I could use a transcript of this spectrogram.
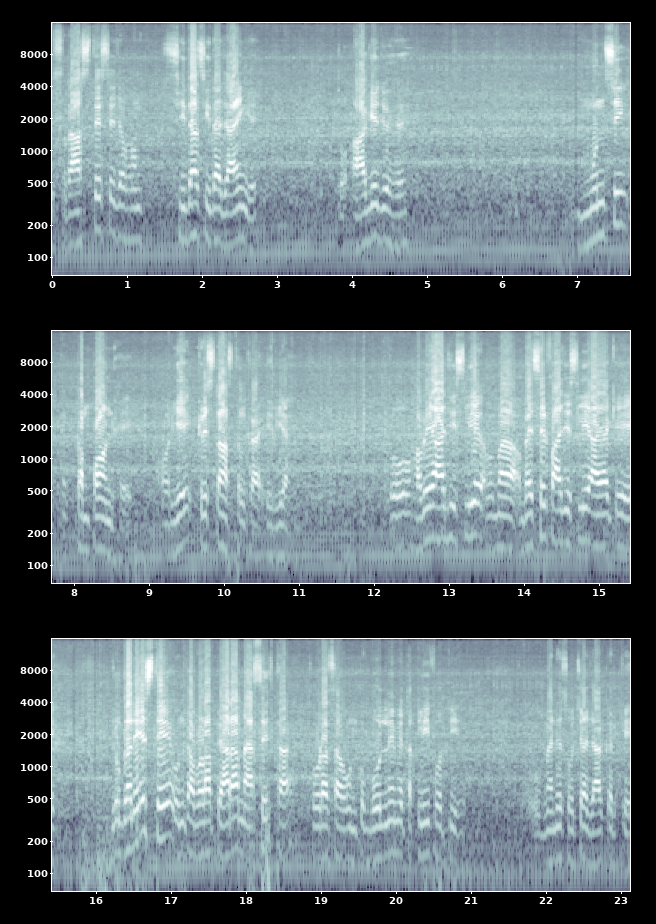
इस रास्ते से जब हम सीधा सीधा जाएँगे तो आगे जो है, मुंशी कंपाउंड है और ये कृष्णा स्थल का एरिया है। तो हमें आज इसलिए, मैं सिर्फ़ आज इसलिए आया कि जो गणेश थे, उनका बड़ा प्यारा मैसेज था। थोड़ा सा उनको बोलने में तकलीफ़ होती है। तो मैंने सोचा जा कर के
